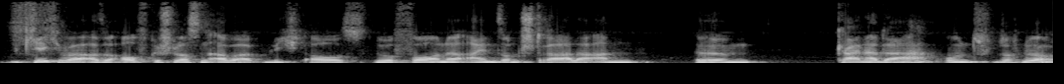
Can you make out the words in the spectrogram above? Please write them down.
die Kirche war also aufgeschlossen, aber Licht aus, nur vorne ein so ein Strahler an. Ähm, keiner da und dachten, ja,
